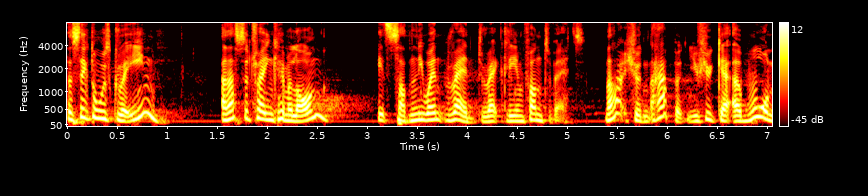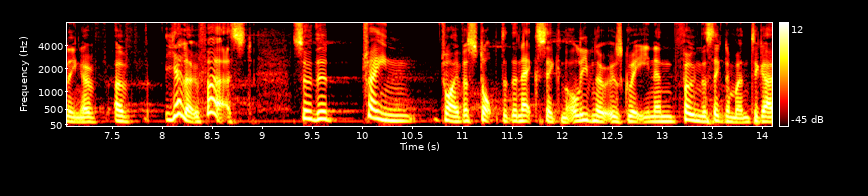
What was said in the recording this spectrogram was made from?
The signal was green, and as the train came along, it suddenly went red directly in front of it. Now, that shouldn't happen. You should get a warning of, of yellow first. So the train driver stopped at the next signal, even though it was green, and phoned the signalman to go,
